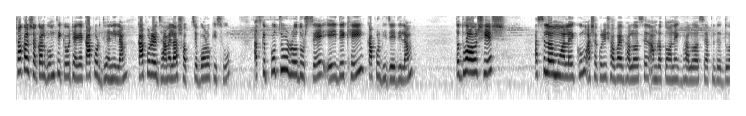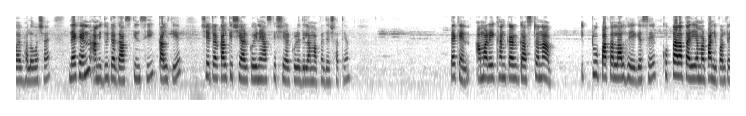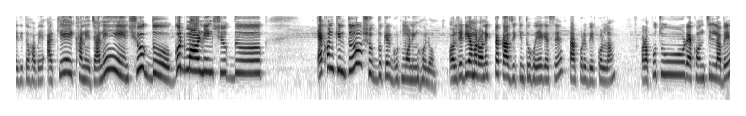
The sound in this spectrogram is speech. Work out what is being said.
সকাল সকাল ঘুম থেকে উঠে আগে কাপড় ধুয়ে নিলাম। কাপড়ের ঝামেলা সবচেয়ে বড় কিছু। আজকে প্রচুর রোদ উঠছে, এই দেখেই কাপড় ভিজিয়ে দিলাম। তো ধোয়াও শেষ। আসসালামু আলাইকুম, আশা করি সবাই ভালো আছেন। আমরা তো অনেক ভালো আছি আপনাদের দোয়ায় ভালোবাসায়। দেখেন, আমি দুইটা গাছ কিনছি কালকে। সেটার কালকে শেয়ার করে নিয়ে আজকে শেয়ার করে দিলাম আপনাদের সাথে। দেখেন, আমার এইখানকার গাছটা না একটু পাতা লাল হয়ে গেছে। খুব তাড়াতাড়ি আমার পানি পাল্টাই দিতে হবে। আর কে এখানে জানেন? সুখদুক গুড মর্নিং সুখদুক এখন কিন্তু সুখদুকের গুড মর্নিং হলো। অলরেডি আমার অনেকটা কাজই কিন্তু হয়ে গেছে। তারপরে বের করলাম। ওরা প্রচুর এখন চিল্লাবে।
